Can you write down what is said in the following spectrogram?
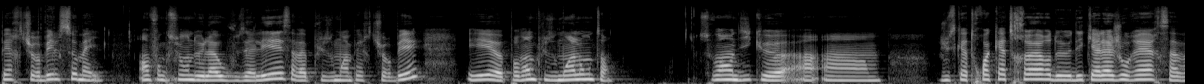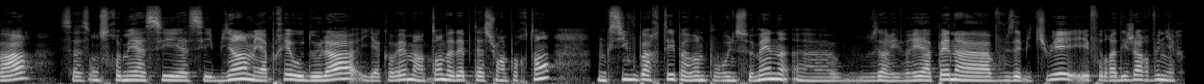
perturber le sommeil. En fonction de là où vous allez, ça va plus ou moins perturber et pendant plus ou moins longtemps. Souvent, on dit que jusqu'à 3-4 heures de décalage horaire, ça va. Ça, on se remet assez, assez bien, mais après, au-delà, il y a quand même un temps d'adaptation important. Donc si vous partez par exemple pour une semaine, euh, vous arriverez à peine à vous habituer et il faudra déjà revenir.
